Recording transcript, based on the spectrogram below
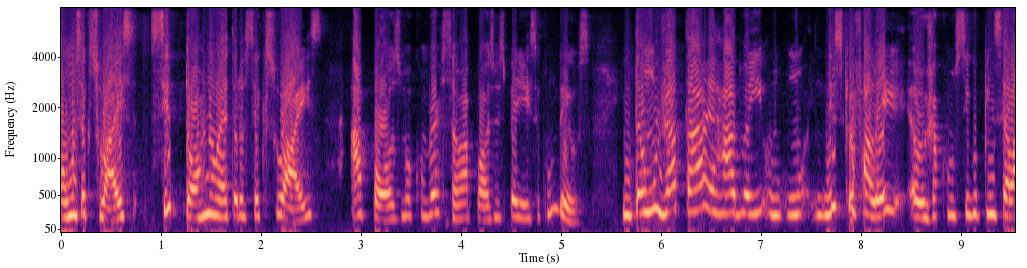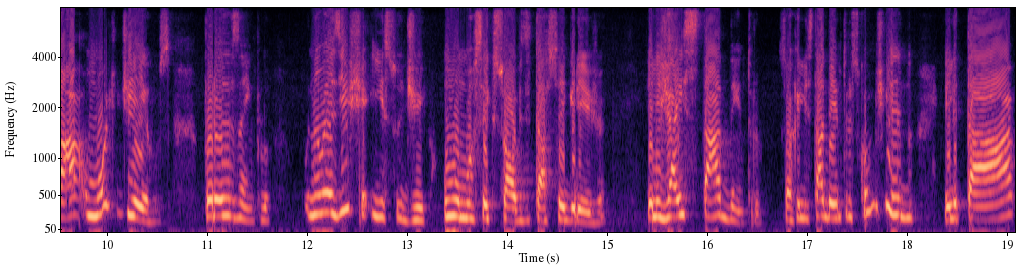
homossexuais se tornam heterossexuais após uma conversão, após uma experiência com Deus. Então já está errado aí. Um, um, nisso que eu falei, eu já consigo pincelar um monte de erros. Por exemplo, não existe isso de um homossexual visitar sua igreja ele já está dentro. Só que ele está dentro escondido. Ele tá,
